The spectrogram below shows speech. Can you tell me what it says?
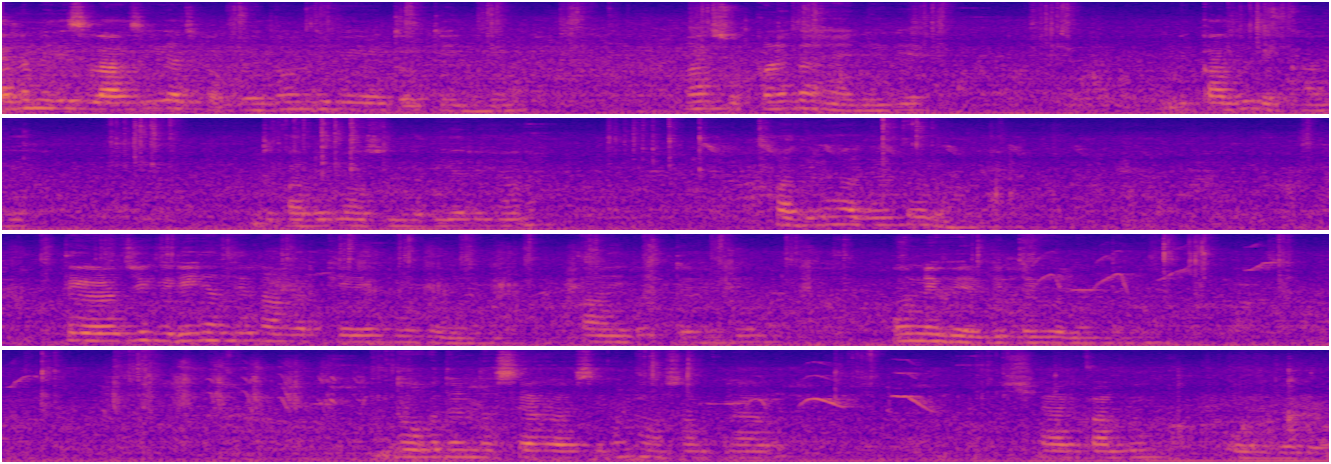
ਪਹਿਲਾਂ ਮੇਰੀ ਸਲਾਹ ਸੀ ਅੱਜ ਕੱਪੜੇ ਧੋਣ ਦੀ ਵੀ ਧੋਤੇ ਨਹੀਂ ਮੈਂ। ਸੁੱਕਣੇ ਤਾਂ ਹੈ ਨਹੀਂ ਗੇ। ਵੀ ਕੱਲ ਨੂੰ ਦੇਖਾਂਗੇ। ਜੇ ਕੱਲ ਨੂੰ ਮੌਸਮ ਵਧੀਆ ਰਿਹਾ ਨਾ। ਸਾਜਰੇ ਸਾਜਰੇ ਧੋ ਲਾਂਗੇ ਤੇਲ ਜੀ ਗਿਰੀ ਜਾਂਦੀ ਤਾਂ ਕਰਕੇ ਇਹ ਹੋ ਗਿਆ ਤਾਂ ਹੀ ਧੋਤੇ ਨਹੀਂ ਉਹਨੇ ਫੇਰ ਗਿੱਲੇ ਹੋ ਜਾਂਦੇ ਦੋ ਕੁ ਦਿਨ ਦੱਸਿਆ ਹੋਇਆ ਸੀਗਾ ਮੌਸਮ ਖਰਾਬ। ਸ਼ਾਇਦ ਕੱਲ ਨੂੰ ਹੋ ਜਾਵੇ।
